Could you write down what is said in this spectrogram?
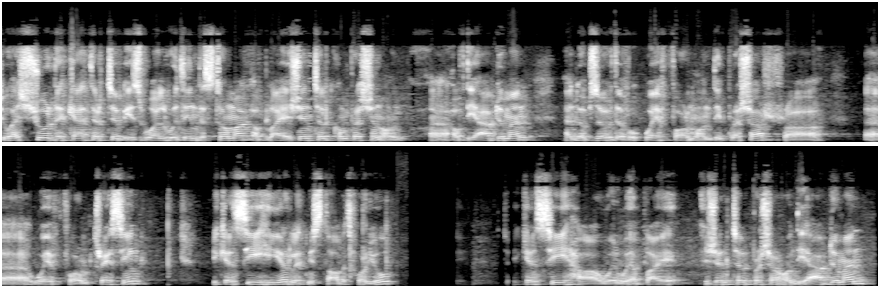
To assure the catheter tip is well within the stomach, apply a gentle compression on, uh, of the abdomen and observe the waveform on the pressure uh, uh, waveform tracing. You can see here, let me stop it for you. You can see how when we apply a gentle pressure on the abdomen,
